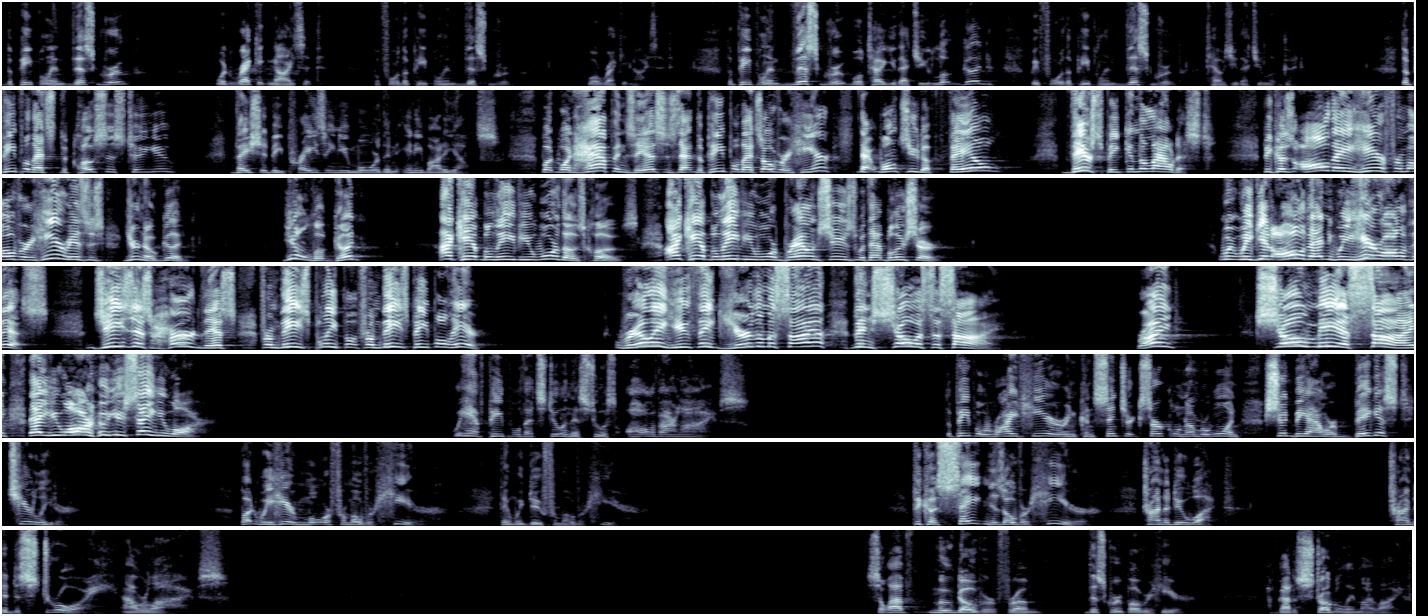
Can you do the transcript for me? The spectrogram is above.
The people in this group would recognize it before the people in this group will recognize it. The people in this group will tell you that you look good before the people in this group tells you that you look good. The people that's the closest to you, they should be praising you more than anybody else. But what happens is, is that the people that's over here that want you to fail, they're speaking the loudest. Because all they hear from over here is, is you're no good. You don't look good. I can't believe you wore those clothes. I can't believe you wore brown shoes with that blue shirt. We, we get all of that and we hear all of this. Jesus heard this from these people, from these people here. Really? You think you're the Messiah? Then show us a sign. Right? Show me a sign that you are who you say you are. We have people that's doing this to us all of our lives. The people right here in concentric circle number one should be our biggest cheerleader. But we hear more from over here than we do from over here. Because Satan is over here trying to do what? Trying to destroy our lives. So I've moved over from this group over here. I've got a struggle in my life.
